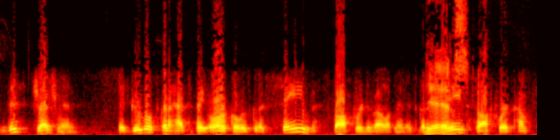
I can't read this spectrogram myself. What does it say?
this judgment that Google's going to have to pay Oracle is going to save software development. It's going to Yes. save software companies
